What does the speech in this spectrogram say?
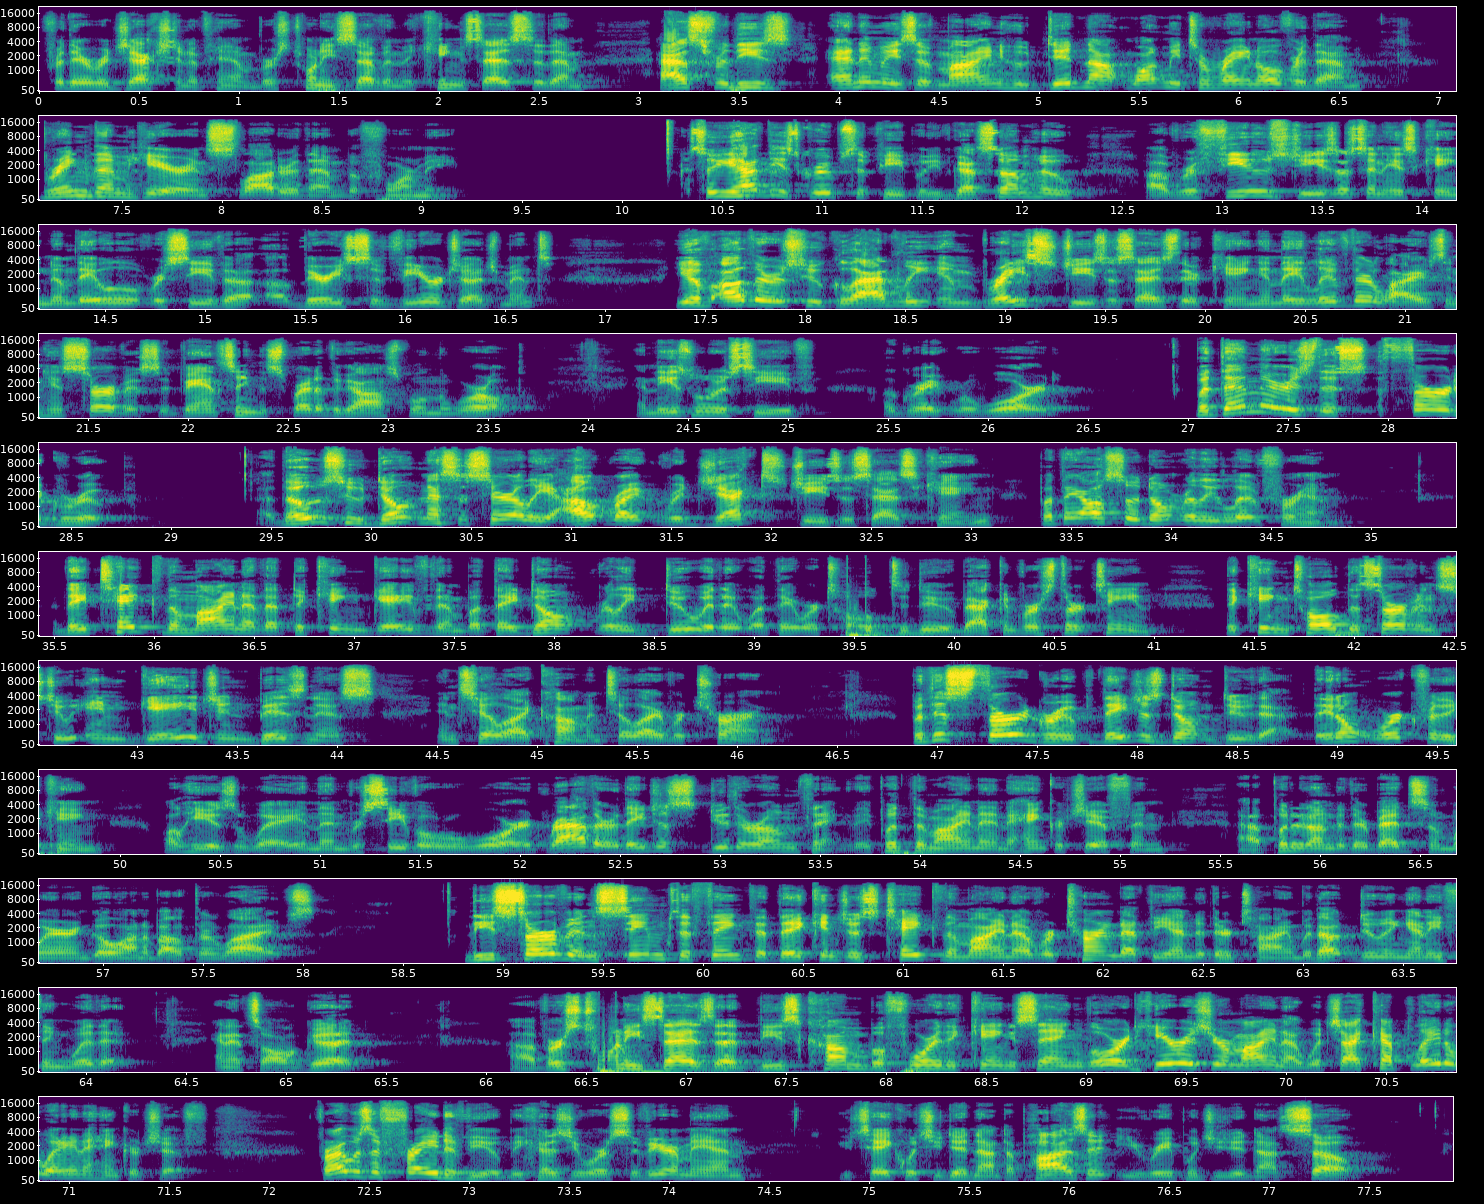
for their rejection of him. Verse 27, the king says to them, As for these enemies of mine who did not want me to reign over them, bring them here and slaughter them before me. So you have these groups of people. You've got some who uh, refuse Jesus and his kingdom. They will receive a, a very severe judgment. You have others who gladly embrace Jesus as their king and they live their lives in his service, advancing the spread of the gospel in the world. And these will receive a great reward. But then there is this third group. Those who don't necessarily outright reject Jesus as king, but they also don't really live for him. They take the mina that the king gave them, but they don't really do with it what they were told to do. Back in verse 13, the king told the servants to engage in business until I come, until I return. But this third group, they just don't do that. They don't work for the king while he is away and then receive a reward. Rather, they just do their own thing. They put the mina in a handkerchief and uh, put it under their bed somewhere and go on about their lives. These servants seem to think that they can just take the mina, return it at the end of their time without doing anything with it, and it's all good. Uh, verse 20 says that these come before the king, saying, Lord, here is your mina, which I kept laid away in a handkerchief. For I was afraid of you, because you were a severe man. You take what you did not deposit, you reap what you did not sow.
